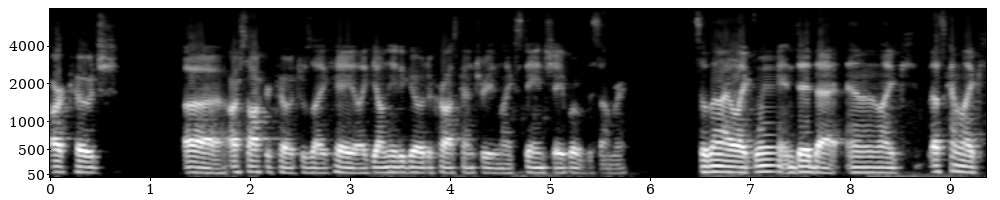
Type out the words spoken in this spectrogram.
our coach uh, our soccer coach was like, "Hey, like y'all need to go to cross country and like stay in shape over the summer." so then I like went and did that, and like that's kind of like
